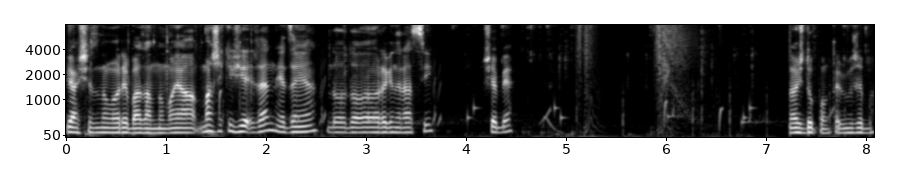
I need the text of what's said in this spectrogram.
Ja się znowu ryba za mną. A ja... Masz jakieś je- ten, jedzenie do, do regeneracji? U siebie? Noś dupą tego grzyba.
